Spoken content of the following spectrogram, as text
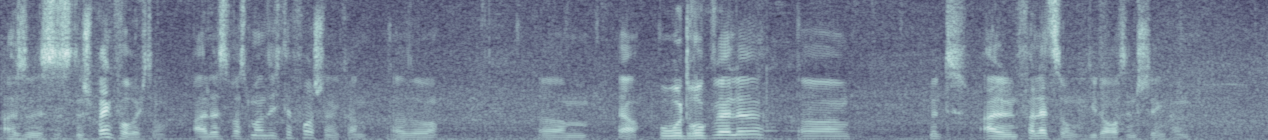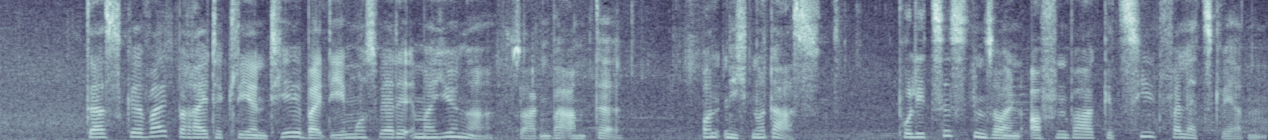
Also es ist eine Sprengvorrichtung. Alles, was man sich da vorstellen kann. Also ähm, ja, hohe Druckwelle äh, mit allen Verletzungen, die daraus entstehen können. Das gewaltbereite Klientel bei Demos werde immer jünger, sagen Beamte. Und nicht nur das. Polizisten sollen offenbar gezielt verletzt werden.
